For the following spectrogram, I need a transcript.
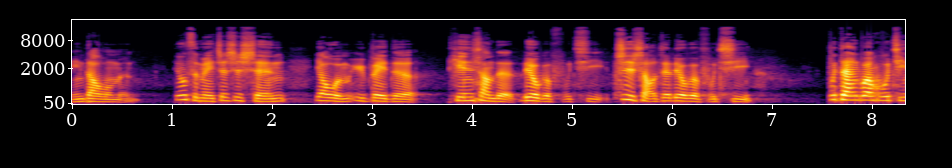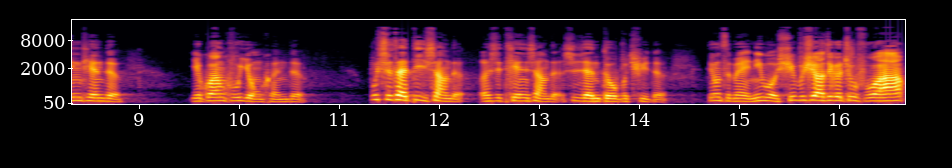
引导我们。弟兄姊妹，这是神要我们预备的天上的六个福气，至少这六个福气，不单关乎今天的，也关乎永恒的，不是在地上的，而是天上的，是人夺不去的。弟兄姊妹，你我需不需要这个祝福啊？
